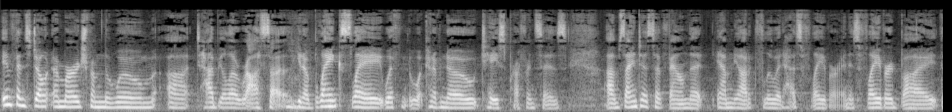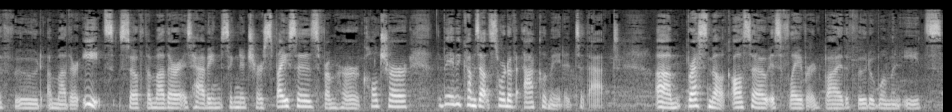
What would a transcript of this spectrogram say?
infants don't emerge from the womb uh, tabula rasa, you know, blank slate with what kind of no taste preferences. Um, scientists have found that amniotic fluid has flavor and is flavored by the food a mother eats. So if the mother is having signature spices from her culture, the baby comes out sort of acclimated to that. Um, breast milk also is flavored by the food a woman eats.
